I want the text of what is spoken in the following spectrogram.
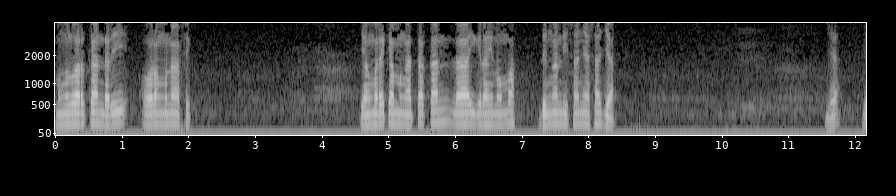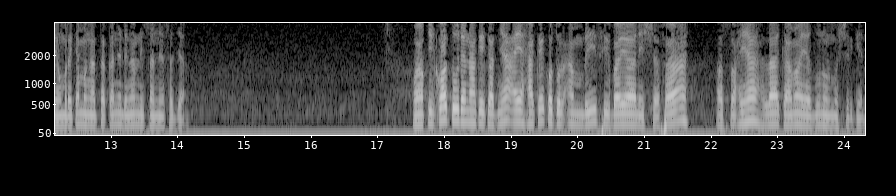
mengeluarkan dari orang munafik yang mereka mengatakan la ilaha illallah dengan lisannya saja. Ya, yang mereka mengatakannya dengan lisannya saja. Hakikatu dan hakikatnya ay hakikatul amri fi bayani syafa'ah as-sahihah la kama yadunul musyrikin.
